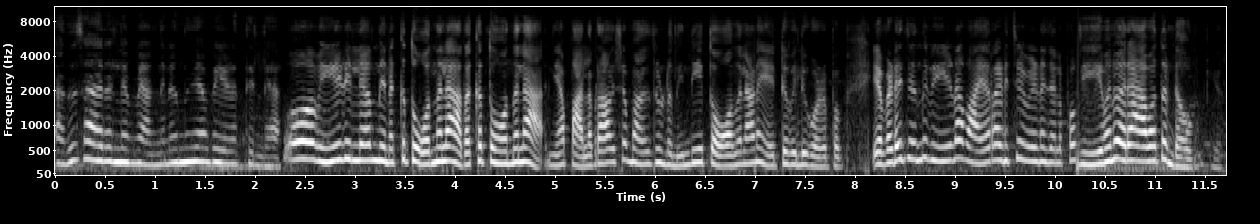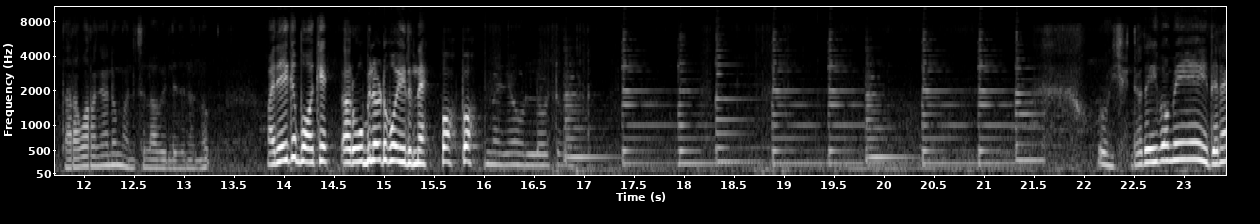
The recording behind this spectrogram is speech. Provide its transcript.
അത് സാരല്ല അമ്മ അങ്ങനെയൊന്നും ഞാൻ വീഴത്തില്ല. ഓ വീഴില്ല നിനക്ക് തോന്നലാ? അതൊക്കെ തോന്നലാ? ഞാൻ പല പ്രാവശ്യം പറഞ്ഞിട്ടുണ്ട് നിന്റെ ഈ തോന്നലാണ് ഏറ്റവും വലിയ കുഴപ്പം. എവിടെ ചെന്ന് വീണ വയറടിച്ച് വീണ ചിലപ്പോൾ ജീവൻ വരെ ആപത്തുണ്ടാവും എത്ര പറഞ്ഞാലും മനസ്സിലാവില്ല ഇതിനൊന്നും. മര്യാദയ്ക്ക് പോക്കെ റൂമിലോട്ട് പോയിരുന്നേ പോ പോ. ഞാൻ ഉള്ളിലോട്ട് വരട്ടെ. ഓ എന്റെ ദൈവമേ ഇതിനെ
